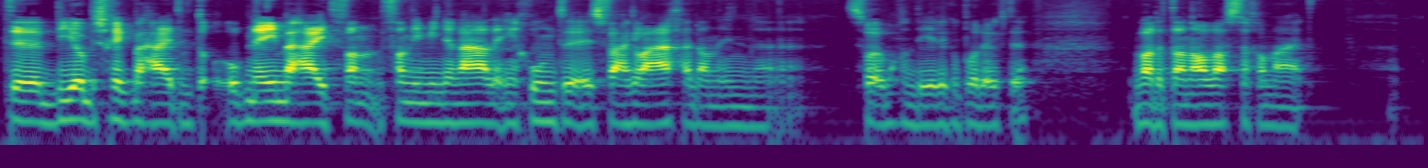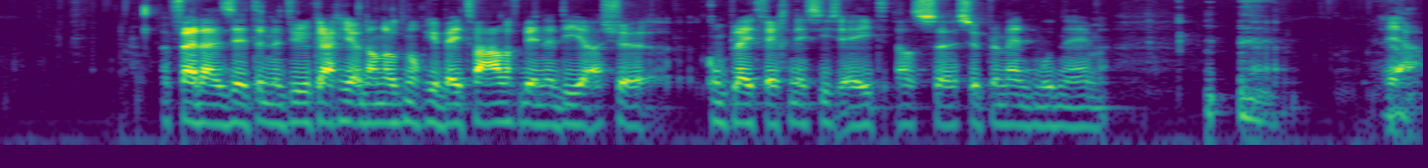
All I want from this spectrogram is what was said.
de biobeschikbaarheid of de opneembaarheid van, van die mineralen in groenten is vaak lager dan in eh sommige dierlijke producten. Wat het dan al lastiger maakt. Verder zitten natuurlijk, krijg je dan ook nog je B12 binnen, die je als je compleet veganistisch eet als eh, supplement moet nemen. ja.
